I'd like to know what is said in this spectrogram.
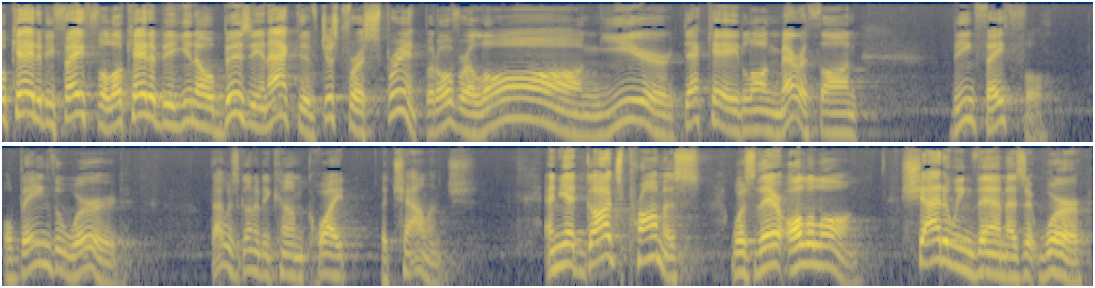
okay to be faithful, okay to be you know, busy and active just for a sprint, but over a long year, decade long marathon, being faithful, obeying the word, that was going to become quite a challenge. And yet God's promise was there all along, shadowing them, as it were,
